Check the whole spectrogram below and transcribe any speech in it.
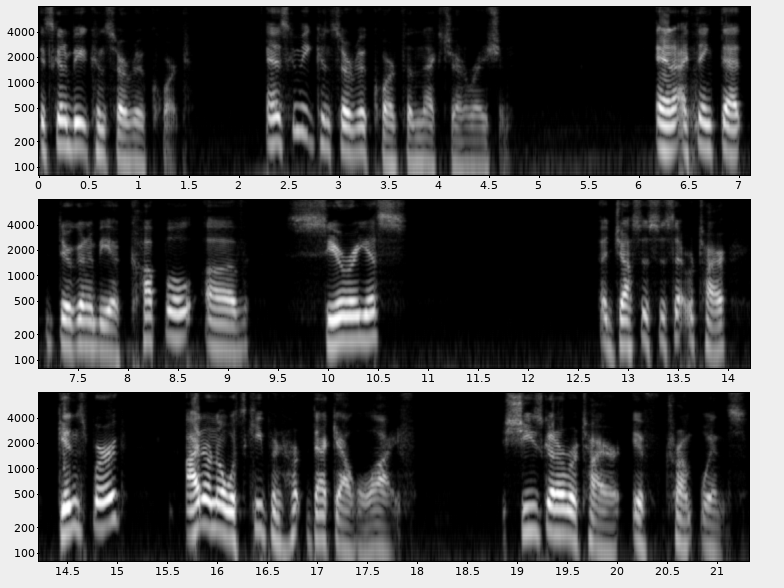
It's going to be a conservative court. And it's going to be a conservative court for the next generation. And I think that there are going to be a couple of serious uh, justices that retire. Ginsburg, I don't know what's keeping her, that gal alive. She's going to retire if Trump wins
